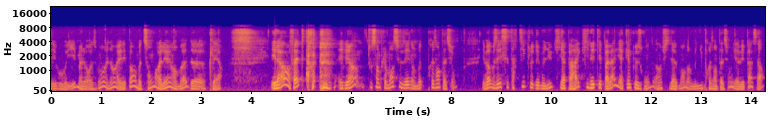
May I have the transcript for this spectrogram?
et vous voyez malheureusement, non, elle n'est pas en mode sombre, elle est en mode euh, clair. Et là, en fait, eh bien, tout simplement, si vous allez dans le mode présentation, eh bien, vous avez cet article de menu qui apparaît, qui n'était pas là il y a quelques secondes. Hein, finalement, dans le menu présentation, il n'y avait pas ça.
